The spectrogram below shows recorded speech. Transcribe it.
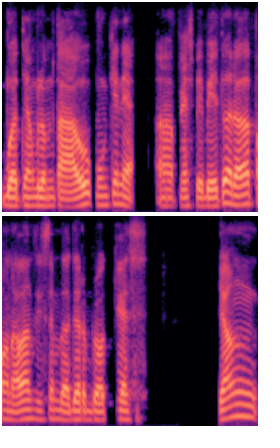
buat yang belum tahu mungkin ya eh, PSBB itu adalah pengenalan sistem belajar broadcast yang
